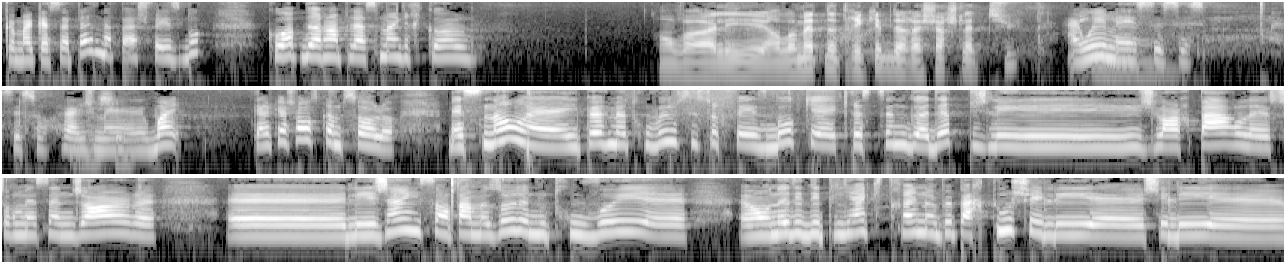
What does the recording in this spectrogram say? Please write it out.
Comment elle s'appelle, ma page Facebook? Coop de remplacement agricole. On va aller. On va mettre notre équipe de recherche là-dessus. Ah oui, mais c'est ça. je mets, ouais, quelque chose comme ça. Là. Mais sinon, euh, ils peuvent me trouver aussi sur Facebook, euh, Christine Godette, puis je, les, je leur parle sur Messenger. Euh, les gens, ils sont en mesure de nous trouver. on a des dépliants qui traînent un peu partout chez les, chez les,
